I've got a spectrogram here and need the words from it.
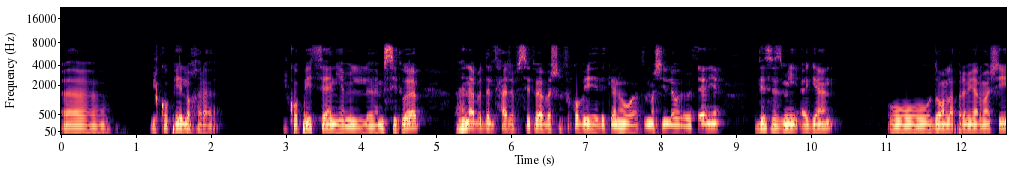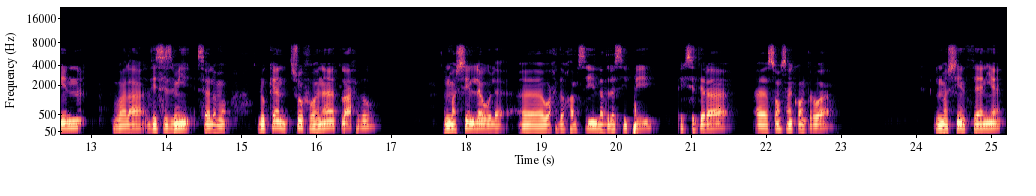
contient ال copie الأخرى ال copie الثانية من ال site web. هنا بدلت حاجة في ال site web باش نفقوا به إذا كان هو في ال machine الاولى ولا الثانية. This is me again. و dans la première machine voilà this is me seulement لو كان تشوفوا هنا تلاحظوا ال machine الأولى واحد وخمسين l'adresse IP et cetera 153 ال machine الثانية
